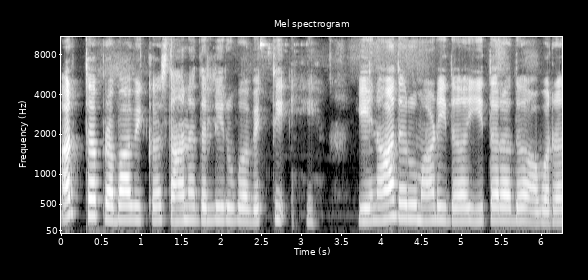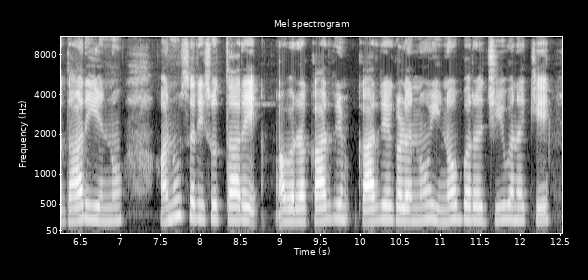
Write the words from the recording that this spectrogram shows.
ಅರ್ಥ ಪ್ರಭಾವಿಕ ಸ್ಥಾನದಲ್ಲಿರುವ ವ್ಯಕ್ತಿ ಏನಾದರೂ ಮಾಡಿದ ಇತರರ ಅವರ ದಾರಿಯನ್ನು ಅನುಸರಿಸುತ್ತಾರೆ. ಅವರ ಕಾರ್ಯ, ಕಾರ್ಯಗಳನ್ನು ಇನ್ನೊಬ್ಬರ ಜೀವನಕ್ಕೆ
